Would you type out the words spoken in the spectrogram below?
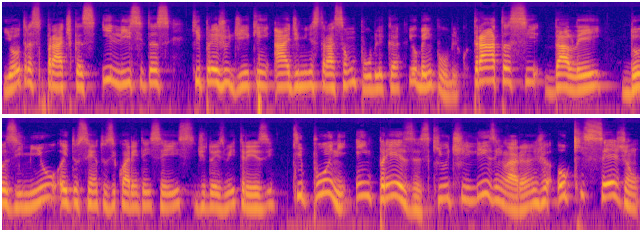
e outras práticas ilícitas que prejudiquem a administração pública e o bem público. Trata-se da Lei 12.846 de 2013, que pune empresas que utilizem laranja ou que sejam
